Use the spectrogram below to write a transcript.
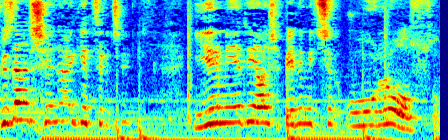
güzel şeyler getirecek. 27 yaş benim için uğurlu olsun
